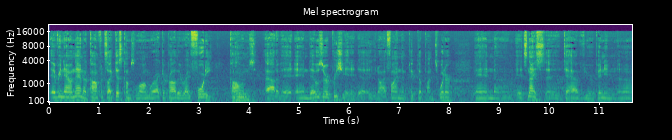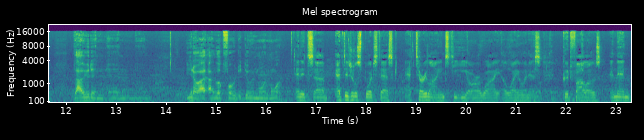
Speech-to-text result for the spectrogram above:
every now and then a conference like this comes along where I could probably write 40 columns out of it, and those are appreciated. Uh, you know, I find them picked up on Twitter, and um, it's nice uh, to have your opinion uh, valued, and, and you know, I, I look forward to doing more and more. And it's um, at Digital Sports Desk at Terry Lyons, T E R R Y L Y O N S. Good follows. And then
